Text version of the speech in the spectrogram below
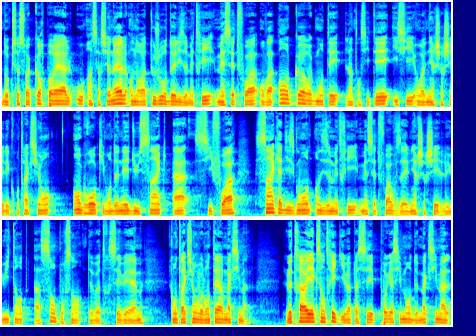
donc que ce soit corporel ou insertionnel, on aura toujours de l'isométrie, mais cette fois, on va encore augmenter l'intensité. Ici, on va venir chercher des contractions en gros qui vont donner du 5 à 6 fois, 5 à 10 secondes en isométrie, mais cette fois vous allez venir chercher le 80 à 100% de votre CVM, contraction volontaire maximale. Le travail excentrique, il va passer progressivement de maximal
